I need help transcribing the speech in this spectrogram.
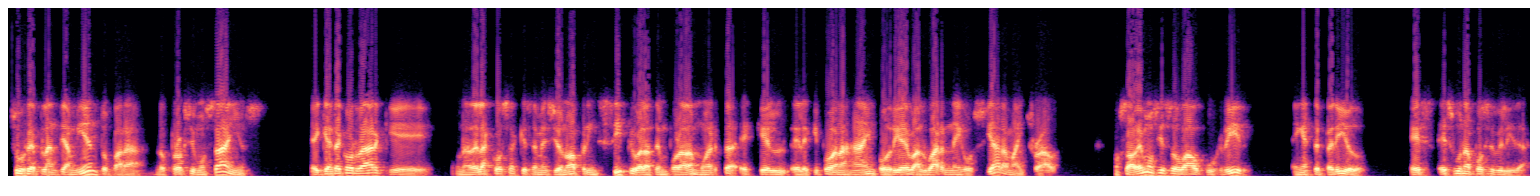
su replanteamiento para los próximos años. Hay que recordar que una de las cosas que se mencionó a principio de la temporada muerta es que el, equipo de Anaheim podría evaluar negociar a Mike Trout. No sabemos si eso va a ocurrir en este periodo. Es, es una posibilidad.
